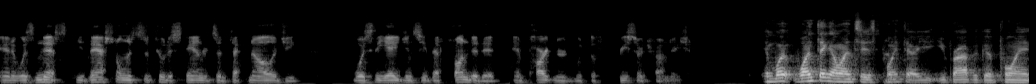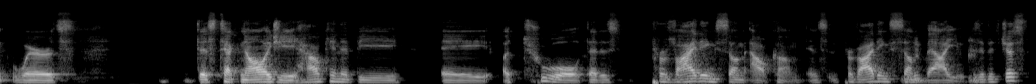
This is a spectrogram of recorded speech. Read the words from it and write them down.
And it was NIST, the National Institute of Standards and Technology, was the agency that funded it and partnered with the Research Foundation. And what, one thing I wanted to just point there, you, you brought up a good point where it's this technology, how can it be a, a tool that is providing some outcome and providing some mm-hmm. value. Because if it's just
